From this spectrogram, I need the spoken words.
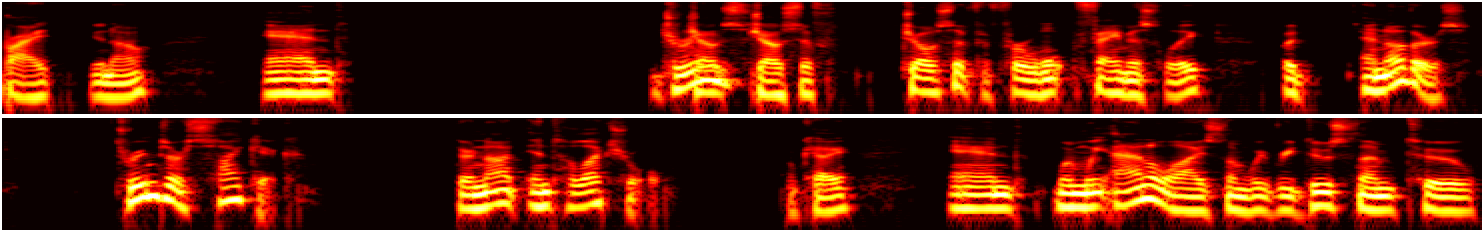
Right. you know? And Jo- dreams, Joseph. Joseph for famously, but and others, dreams are psychic. They're not intellectual. Okay? And when we analyze them, we reduce them to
